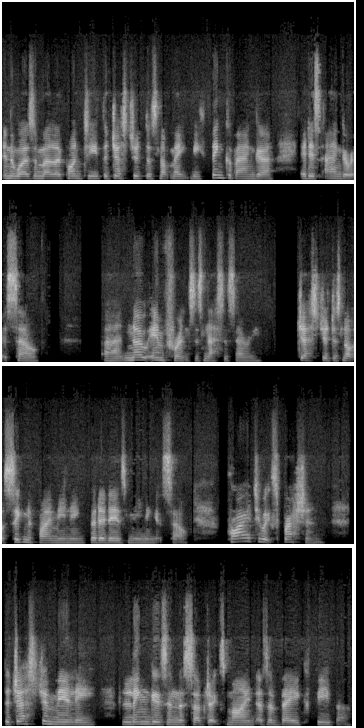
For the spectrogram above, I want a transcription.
In the words of Merleau-Ponty, the gesture does not make me think of anger, it is anger itself. Uh, no inference is necessary. Gesture does not signify meaning, but it is meaning itself. Prior to expression, the gesture merely lingers in the subject's mind as a vague fever.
